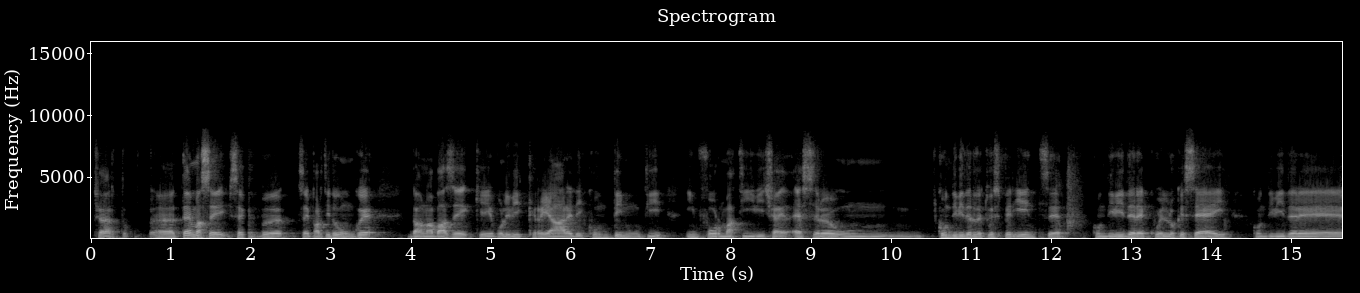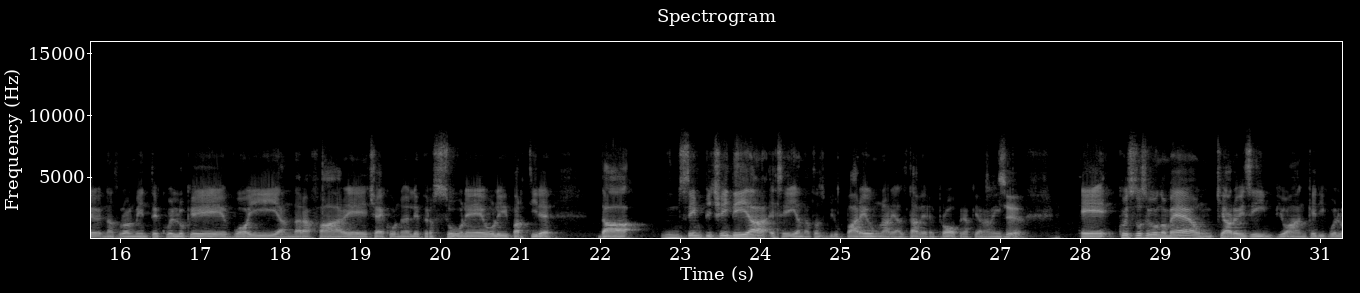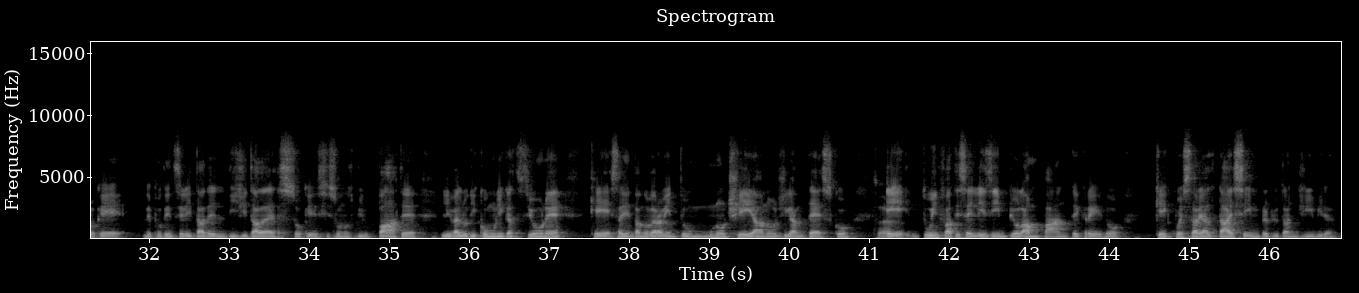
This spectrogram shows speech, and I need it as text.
Certo, eh, te ma sei, sei, sei partito comunque da una base che volevi creare dei contenuti informativi, cioè essere un... condividere le tue esperienze, condividere quello che sei, condividere naturalmente quello che vuoi andare a fare, cioè con le persone, volevi partire da una semplice idea e sei andato a sviluppare una realtà vera e propria, chiaramente. Sì. E questo secondo me è un chiaro esempio anche di quello che le potenzialità del digital adesso che si sono sviluppate, il livello di comunicazione che sta diventando veramente un, un oceano gigantesco certo. e tu infatti sei l'esempio lampante, credo, che questa realtà è sempre più tangibile.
